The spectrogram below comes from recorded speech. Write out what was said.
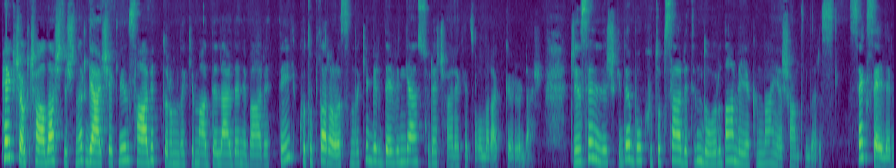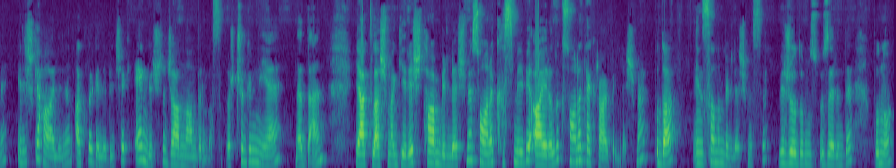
Pek çok çağdaş düşünür gerçekliğin sabit durumdaki maddelerden ibaret değil, kutuplar arasındaki bir devingen süreç hareketi olarak görürler. Cinsel ilişkide bu kutupsal ritim doğrudan ve yakından yaşantılarız seks eylemi ilişki halinin akla gelebilecek en güçlü canlandırmasıdır. Çünkü niye? Neden? Yaklaşma, giriş, tam birleşme, sonra kısmi bir ayrılık, sonra tekrar birleşme. Bu da insanın birleşmesi. Vücudumuz üzerinde bunu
